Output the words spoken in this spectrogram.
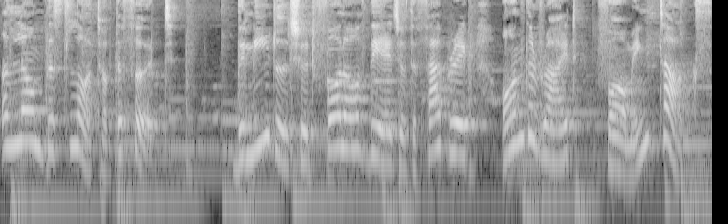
along the slot of the foot. The needle should fall off the edge of the fabric on the right forming tucks.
